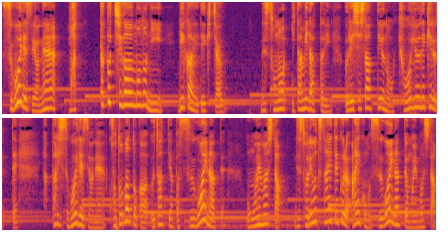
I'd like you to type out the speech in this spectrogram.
すごいですよね。全く違うものに理解できちゃう。でその痛みだったり嬉しさっていうのを共有できるってやっぱりすごいですよね。言葉とか歌ってやっぱすごいなって思いました。でそれを伝えてくる愛子もすごいなって思いました。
